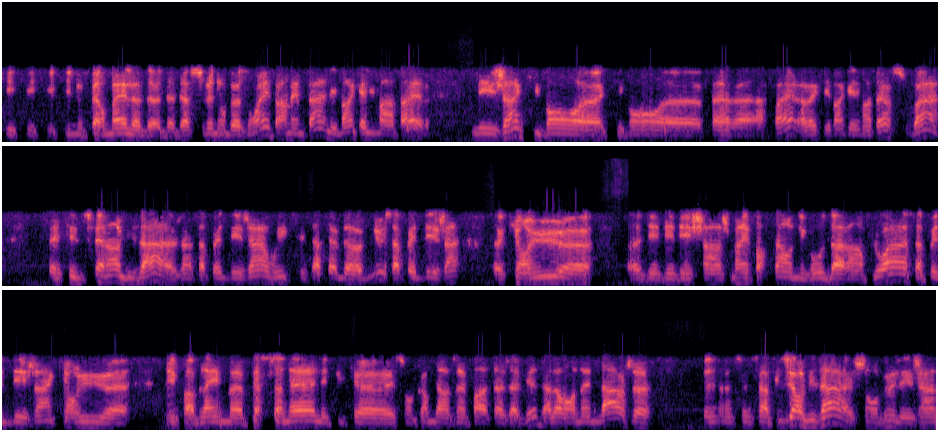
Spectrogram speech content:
qui, qui- qui- qui nous permet là, de- de- d'assurer nos besoins. Puis en même temps, les banques alimentaires, les gens qui vont euh, qui vont euh, faire euh, affaire avec les banques alimentaires, souvent, c'est différents visages. hein. Ça peut être des gens, oui, qui sont à faible revenu. Ça peut être des gens qui ont eu des, changements importants au niveau de leur emploi. Ça peut être des gens qui ont eu des problèmes personnels et puis qu'ils sont comme dans un passage à vide. Alors, on a une large... plusieurs visages, si on veut, les gens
